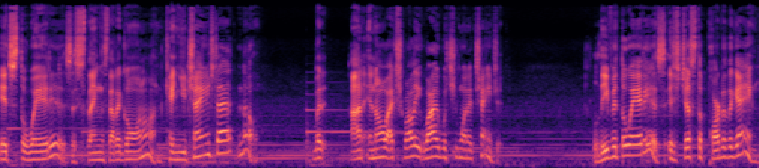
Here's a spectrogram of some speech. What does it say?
it's the way it is. It's things that are going on. Can you change that? No. But in all actuality, why would you want to change it? Leave it the way it is. It's just a part of the game.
